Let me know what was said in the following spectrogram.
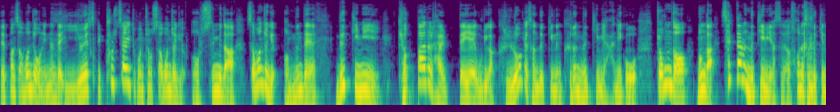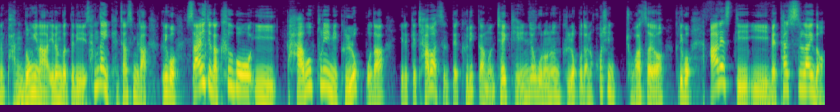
몇 번 써본 적은 있는데 이 USB 풀사이즈 권총 써본 적이 없습니다. 써본 적이 없는데 느낌이 격발을 할 때에 우리가 글록에서 느끼는 그런 느낌이 아니고 조금 더 뭔가 색다른 느낌이었어요. 손에서 느끼는 반동이나 이런 것들이 상당히 괜찮습니다. 그리고 사이즈가 크고 이 하부 프레임이 글록보다 이렇게 잡았을 때 그립감은 제 개인적으로는 글록보다는 훨씬 좋았어요. 그리고 RST 이 메탈 슬라이더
